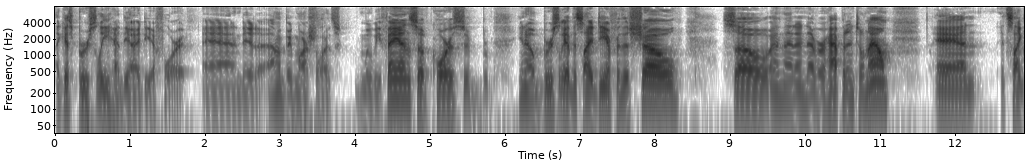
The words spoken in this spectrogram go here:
I guess Bruce Lee had the idea for it, and it, I'm a big martial arts movie fan, so of course, you know, Bruce Lee had this idea for this show, so and then it never happened until now, and it's like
